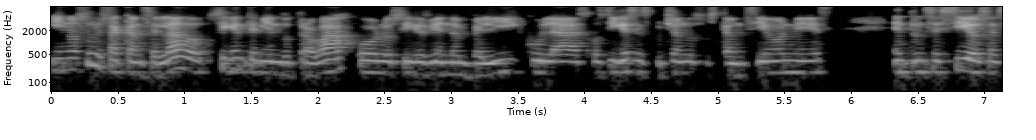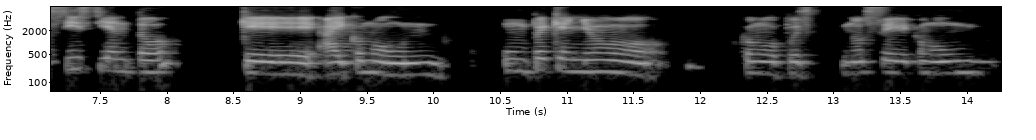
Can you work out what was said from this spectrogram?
y no se les ha cancelado. Siguen teniendo trabajo, los sigues viendo en películas o sigues escuchando sus canciones. Entonces sí, o sea, sí siento que hay como un un pequeño, como pues, no sé, como un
